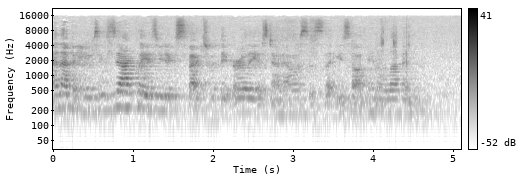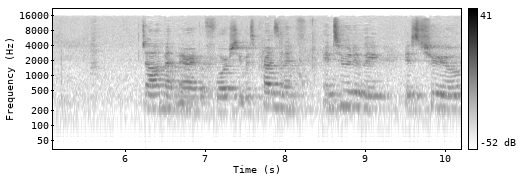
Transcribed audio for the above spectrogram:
and that behaves exactly as you'd expect with the earliest analysis that you saw in 11. John met Mary before she was president, intuitively is true,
